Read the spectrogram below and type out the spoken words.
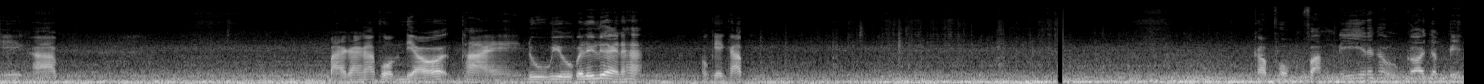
เคครับไปกันครับผมเดี๋ยวถ่ายดูวิวไปเรื่อย ๆ นะฮะ โอเคครับ กับผมฝั่งนี้นะครับผมก็จะเป็น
